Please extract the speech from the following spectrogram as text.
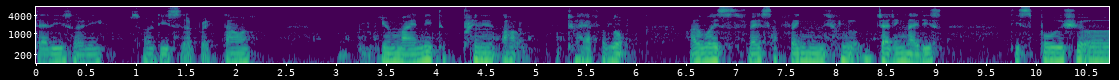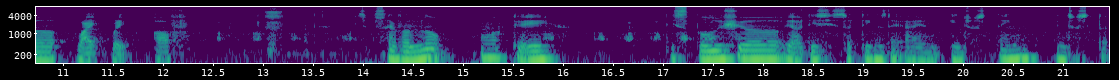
that is already so this is a breakdown you might need to print it out to have a look. Otherwise very suffering judging like this disposal white rate off just have a look. Okay. Disposal yeah this is the things that I am interesting interested.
